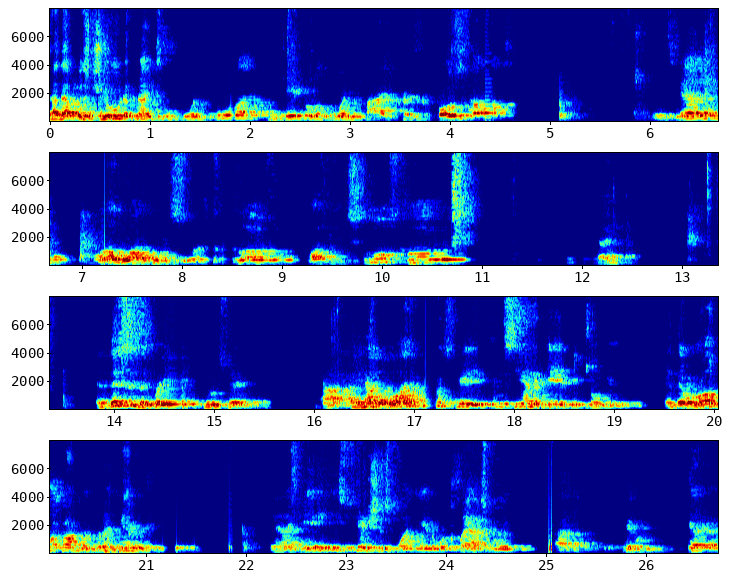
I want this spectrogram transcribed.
Now that was June of 1944. In April of 45, President Roosevelt getting all Waltham stores closed, walking schools closed. Okay. And this is a great newspaper. Uh, I have a lot of newspapers Sienna gave it to me, and they were all troubled, but I laminated And I gave these pictures one year to a class. Would, uh, they would get a,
